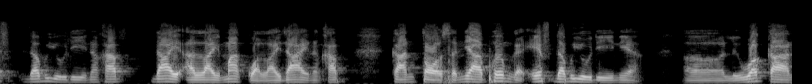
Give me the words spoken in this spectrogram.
FWD นะครับ ได้อะไรมากกว่ารายได้นะครับ การต่อสัญญาเพิ่มกับ FWD เนี่ยหรือว่าการ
